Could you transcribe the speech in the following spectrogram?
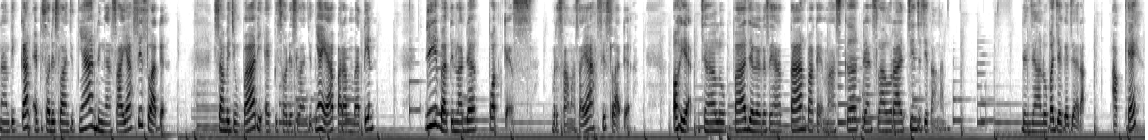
nantikan episode selanjutnya dengan saya Sislada. Sampai jumpa di episode selanjutnya ya para pembatin di Batin Lada Podcast bersama saya Sis Lada. Oh ya, jangan lupa jaga kesehatan, pakai masker, dan selalu rajin cuci tangan. Dan jangan lupa jaga jarak. Oke? Okay?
